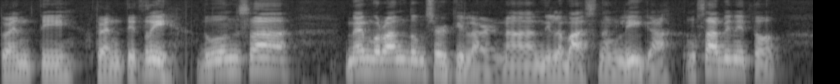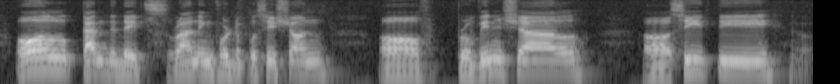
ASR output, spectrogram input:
2023. Doon sa Memorandum Circular na nilabas ng Liga, ang sabi nito, all candidates running for the position of provincial, uh, city, uh,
